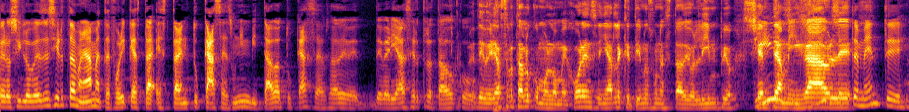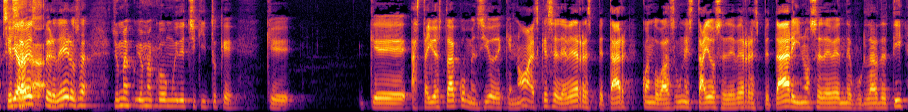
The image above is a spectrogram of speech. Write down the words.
pero si lo ves de cierta manera metafórica, está, está en tu casa, es un invitado a tu casa, o sea, debería ser tratado como... Deberías tratarlo como lo mejor, enseñarle que tienes un estadio limpio, gente amigable. Sí, exactamente, que sabes perder, o sea, yo me, yo me acuerdo muy de chiquito que, que que hasta yo estaba convencido de que no, es que se debe de respetar, cuando vas a un estadio se debe respetar y no se deben de burlar de ti.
